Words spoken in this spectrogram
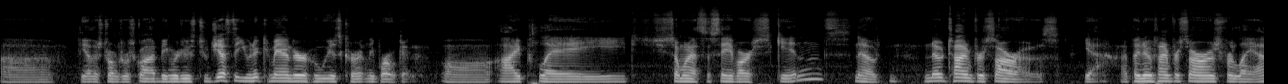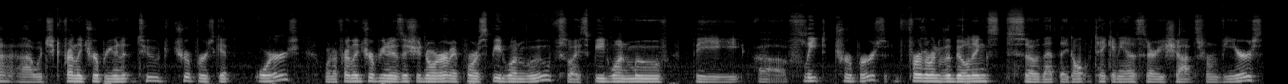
uh, the other stormtrooper squad being reduced to just a unit commander who is currently broken. Uh, I play. Someone has to save our skins. No, no time for sorrows. Yeah, I play No Time for Sorrows for Leia, uh, which friendly trooper unit. Two troopers get orders. When a friendly troop unit is issued an order, it may perform a speed one move. So I speed one move the uh, fleet troopers further into the buildings so that they don't take any unnecessary shots from Veers.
